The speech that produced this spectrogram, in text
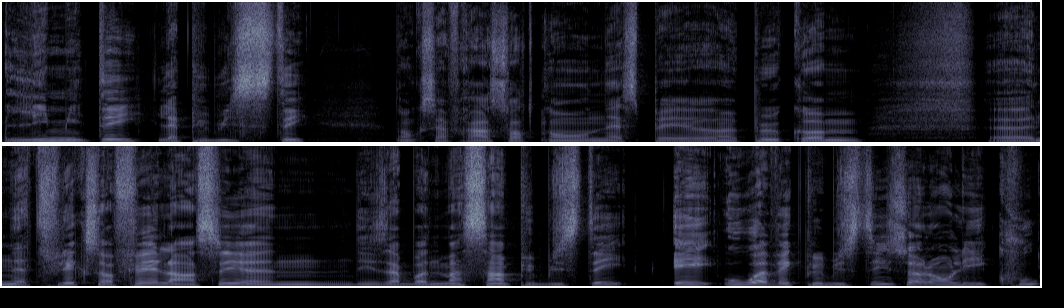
limiter la publicité. Donc, ça fera en sorte qu'on espère un peu comme euh, Netflix a fait, lancer des abonnements sans publicité et ou avec publicité selon les coûts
